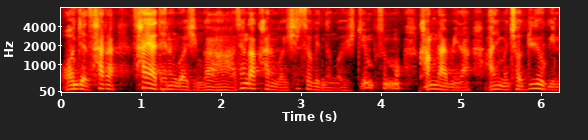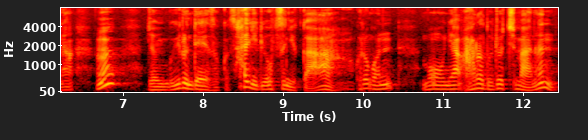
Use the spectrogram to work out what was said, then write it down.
언제 살아, 사야 되는 것인가 생각하는 것이 실속 있는 것이지 무슨 뭐 강남이나 아니면 저 뉴욕이나 어? 저기 뭐 이런 데에서 살 일이 없으니까 그런 건 뭐 그냥 알아도 좋지만은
